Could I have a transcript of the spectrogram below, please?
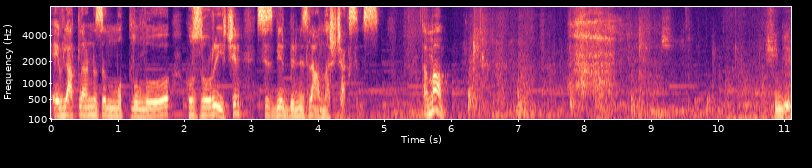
evlatlarınızın mutluluğu, huzuru için siz birbirinizle anlaşacaksınız. Tamam. Şimdi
